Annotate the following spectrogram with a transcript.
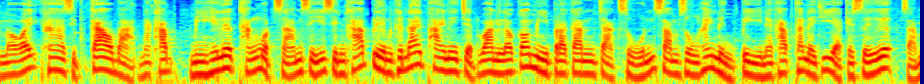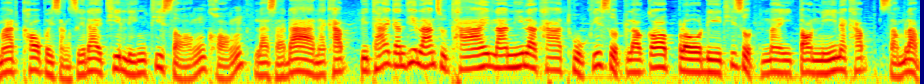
6,859 บาทนะครับ มีให้เลือกทั้งหมด 3 สีสินค้าเปลี่ยนขึ้นได้ภายใน 7 วัน แล้วก็มีประกันจากศูนย์ซัมซุงให้ 1 ปีนะครับท่านใดที่อยากจะซื้อ สามารถเข้าไปสั่งซื้อได้ที่ลิงก์ที่ 2 ของ Lazada นะครับปิดท้ายกันที่ร้านสุดท้ายร้านนี้ราคาถูกที่สุด แล้วก็โปรดีที่สุดในตอนนี้นะครับสำหรับ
